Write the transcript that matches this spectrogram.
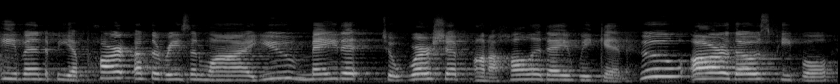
even be a part of the reason why you made it to worship on a holiday weekend. Who are those people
